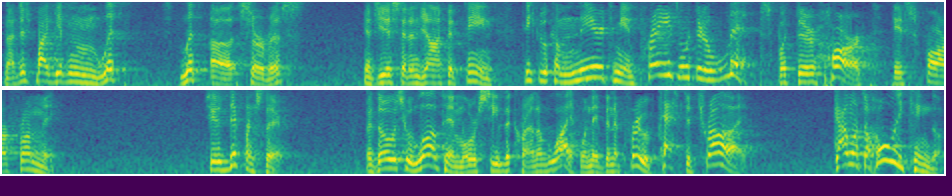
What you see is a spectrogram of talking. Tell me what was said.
Not just by giving them lip, lip uh, service. You know, Jesus said in John 15, These people come near to me and praise me with their lips, but their heart is far from me. See, there's a difference there. But those who love him will receive the crown of life when they've been approved, tested, tried. God wants a holy kingdom.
